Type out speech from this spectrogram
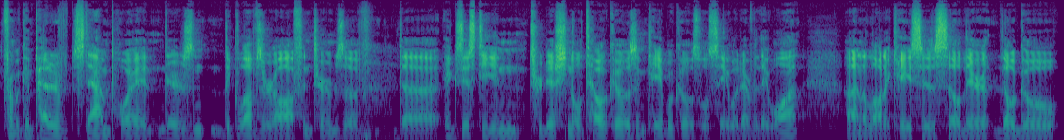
from a competitive standpoint, there's the gloves are off in terms of the existing traditional telcos and cablecos will say whatever they want uh, in a lot of cases. So they're they'll go,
